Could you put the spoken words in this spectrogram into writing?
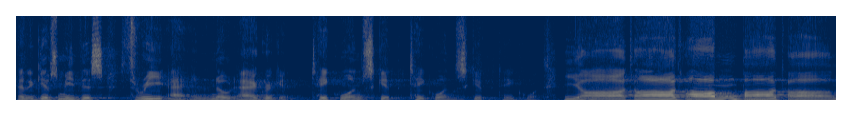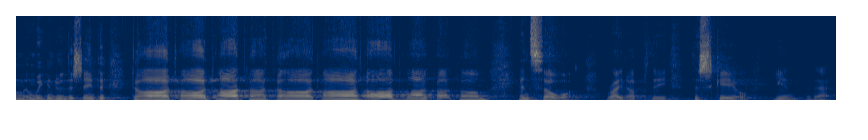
and it gives me this three note aggregate. Take one, skip, take one, skip, take one. Ya ta tam ba tam, and we can do the same thing. Da ta ta ta ta ta ta ta ta tam, and so on, right up the, the scale in that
